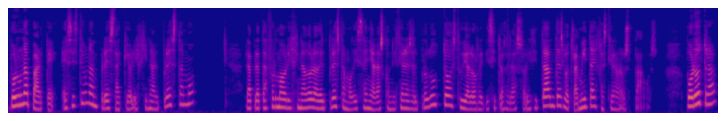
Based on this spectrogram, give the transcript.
Por una parte, existe una empresa que origina el préstamo, la plataforma originadora del préstamo diseña las condiciones del producto, estudia los requisitos de las solicitantes, lo tramita y gestiona los pagos. Por otra,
